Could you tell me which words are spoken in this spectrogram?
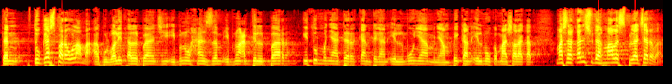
Dan tugas para ulama, Abu Walid Al-Baji, Ibnu Hazm, Ibnu Abdul Bar, itu menyadarkan dengan ilmunya, menyampaikan ilmu ke masyarakat. Masyarakat ini sudah malas belajar, Pak.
